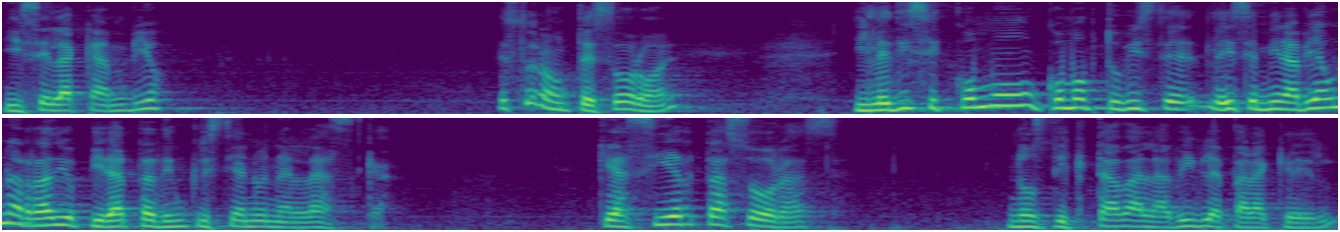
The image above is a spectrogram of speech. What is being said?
y se la cambió. Esto era un tesoro, ¿eh? Y le dice, ¿cómo, ¿cómo obtuviste? Le dice, mira, había una radio pirata de un cristiano en Alaska que a ciertas horas nos dictaba la Biblia para que,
